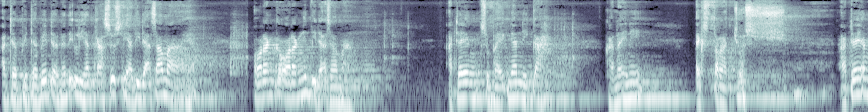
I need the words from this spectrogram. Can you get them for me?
Ada beda-beda nanti lihat kasusnya tidak sama ya. Orang ke orang ini tidak sama. Ada yang sebaiknya nikah karena ini ekstra jos. Ada yang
